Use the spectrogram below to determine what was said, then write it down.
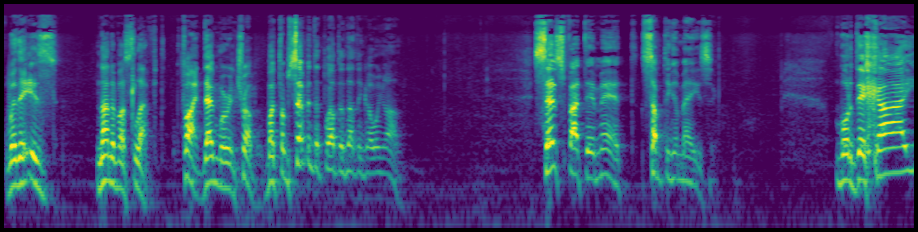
where there is none of us left. Fine, then we're in trouble. But from 7 to 12, there's nothing going on. Says Sfat Emet something amazing. Mordechai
